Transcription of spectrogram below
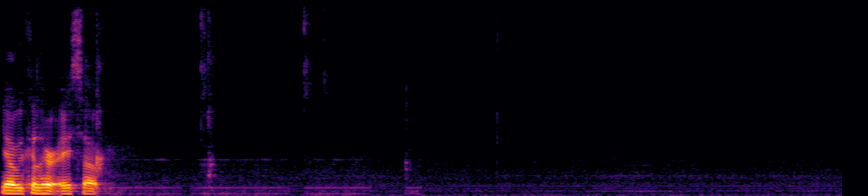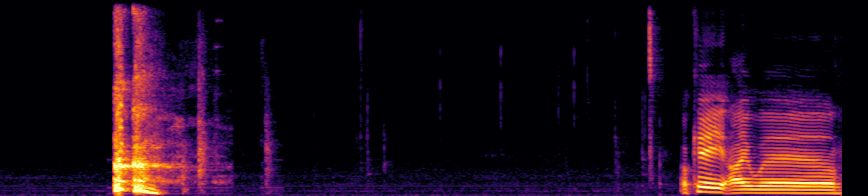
Yeah, we kill her ASAP. Okay, I will.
